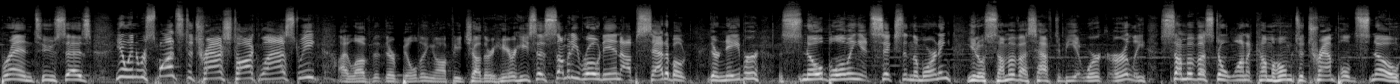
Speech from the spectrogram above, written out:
Brent, who says, you know, in response to trash talk last week, I love that they're building off each other here. He says somebody wrote in upset about their neighbor, snow blowing at six in the morning. You know, some of us have to be at work early. Some of us don't want to come home to trampled snow.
